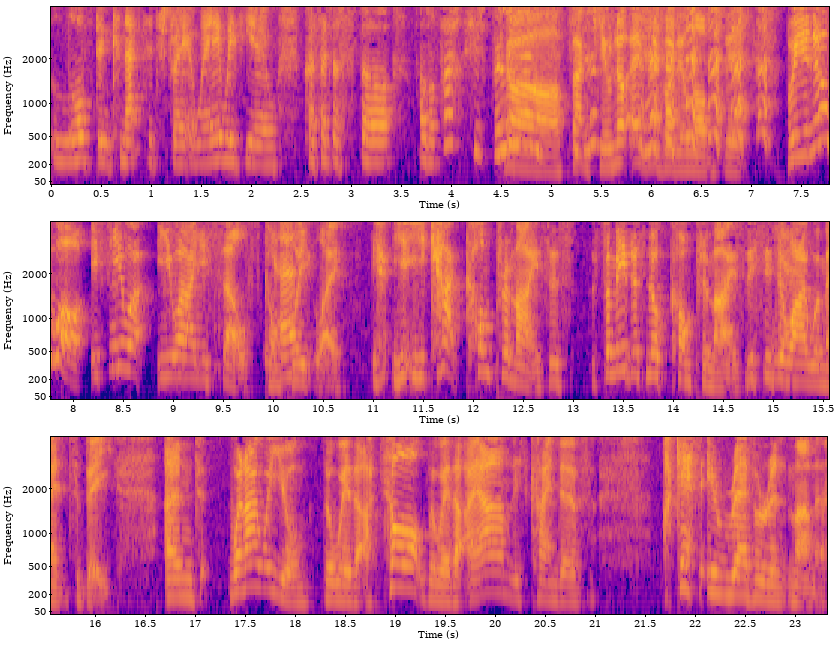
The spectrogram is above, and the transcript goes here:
loved and connected straight away with you because I just thought I love her. She's brilliant. Oh, She thank just- you. Not everybody loves it, but you know what? If you are you are yourself completely, you, you can't compromise. There's, for me, there's no compromise. This is who Yeah. I were meant to be. And when I were young, the way that I talk, the way that I am, this kind of, I guess, irreverent manner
